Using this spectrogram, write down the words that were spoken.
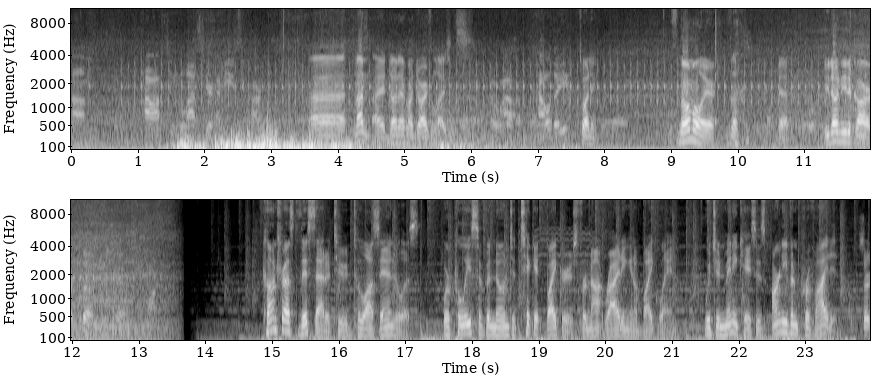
Um, how often in the last year have you used a car? Uh, none. I don't have my driving license. Oh wow. How old are you? 20. It's normal here. yeah. You don't need a car. So, yeah. Contrast this attitude to Los Angeles, where police have been known to ticket bikers for not riding in a bike lane, which in many cases aren't even provided. Sir,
